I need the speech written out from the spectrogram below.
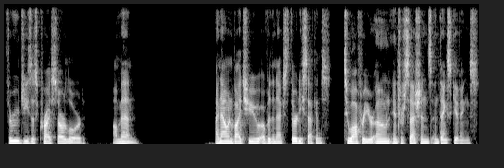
Through Jesus Christ our Lord. Amen. I now invite you over the next 30 seconds to offer your own intercessions and thanksgivings.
